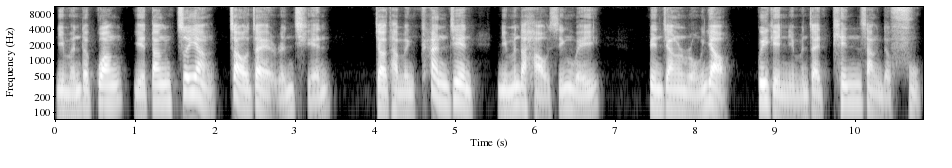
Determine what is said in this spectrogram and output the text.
你们的光也当这样照在人前，叫他们看见你们的好行为，便将荣耀。归给你们在天上的父。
